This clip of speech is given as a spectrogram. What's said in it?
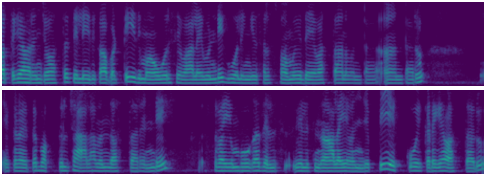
కొత్తగా ఎవరైనా చూస్తే తెలియదు కాబట్టి ఇది మా ఊరి శివాలయం అండి. గోలింగేశ్వర స్వామి దేవస్థానం అంట అంటారు. ఇక్కడైతే భక్తులు చాలామంది వస్తారండి. స్వయంభూగా తెలిసి వెలిసిన ఆలయం అని చెప్పి ఎక్కువ ఇక్కడికే వస్తారు.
